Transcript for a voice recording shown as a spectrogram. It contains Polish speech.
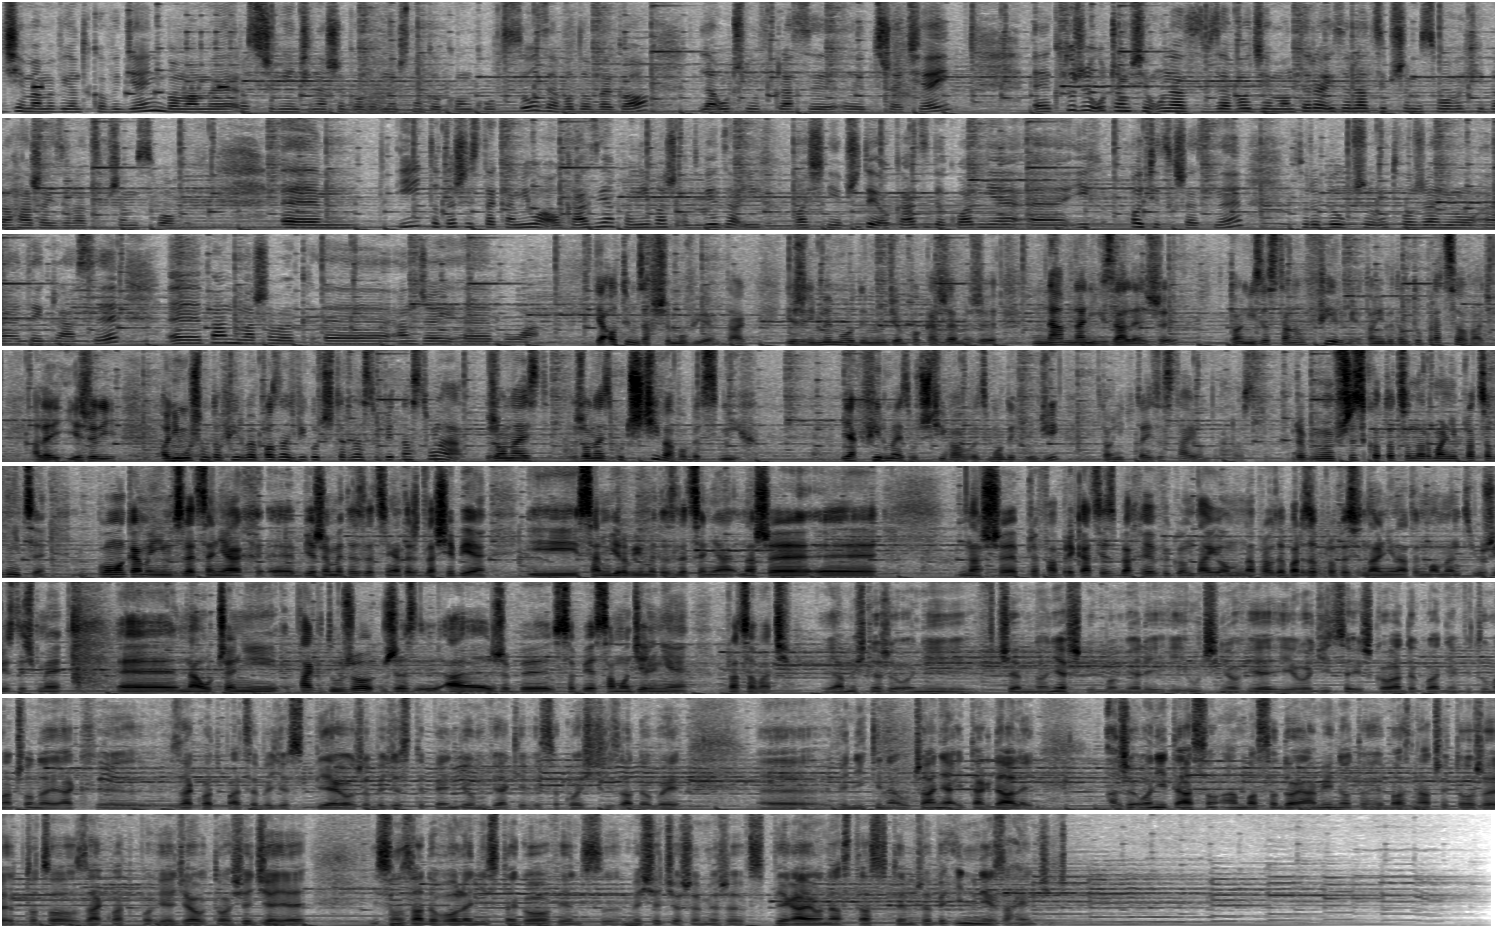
Dzisiaj mamy wyjątkowy dzień, bo mamy rozstrzygnięcie naszego wewnętrznego konkursu zawodowego dla uczniów klasy y, trzeciej, y, którzy uczą się u nas w zawodzie montera izolacji przemysłowych i blacharza izolacji przemysłowych. Em, I to też jest taka miła okazja, ponieważ odwiedza ich właśnie przy tej okazji dokładnie e, ich ojciec chrzestny, który był przy utworzeniu e, tej klasy, e, pan marszałek Andrzej Buła. Ja o tym zawsze mówiłem, tak? Jeżeli my młodym ludziom pokażemy, że nam na nich zależy, to oni zostaną w firmie, to oni będą tu pracować. Ale jeżeli oni muszą tą firmę poznać w wieku 14-15 lat, że ona, jest, że ona jest uczciwa wobec nich, jak firma jest uczciwa wobec młodych ludzi, to oni tutaj zostają po prostu. Robimy wszystko to, co normalni pracownicy. Pomagamy im w zleceniach, e, bierzemy te zlecenia też dla siebie i sami robimy te zlecenia. Nasze, e, nasze prefabrykacje z blachy wyglądają naprawdę bardzo profesjonalnie na ten moment. Już jesteśmy e, nauczeni tak dużo, że, a, żeby sobie samodzielnie pracować. Ja myślę, że oni w ciemno nie szli, bo mieli i uczniowie, i rodzice, i szkoła dokładnie wytłumaczone, jak e, zakład pracy będzie wspierał, że będzie stypendium, w jakiej wysokości za dobre e, wyniki nauczania i tak dalej. A że oni teraz są ambasadorami, no to chyba znaczy to, że to, co zakład powiedział, to się dzieje i są zadowoleni z tego, więc my się cieszymy, że wspierają nas teraz w tym, żeby innych zachęcić.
